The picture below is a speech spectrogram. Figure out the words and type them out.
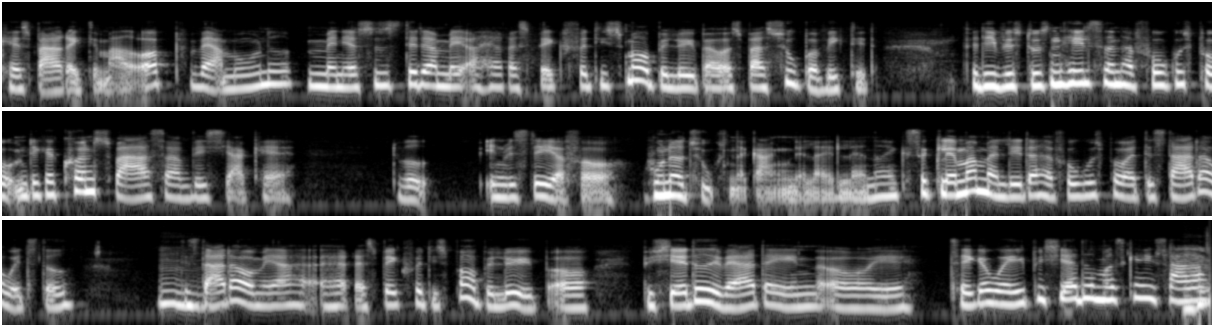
kan spare rigtig meget op hver måned. Men jeg synes, det der med at have respekt for de små beløb er også bare super vigtigt. Fordi hvis du sådan hele tiden har fokus på, at det kan kun svare sig, hvis jeg kan, du ved, investere for 100.000 af gangen eller et eller andet, ikke? så glemmer man lidt at have fokus på, at det starter jo et sted. Mm. Det starter jo med at have respekt for de små beløb og budgettet i hverdagen og øh, takeaway-budgettet måske, Sarah.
